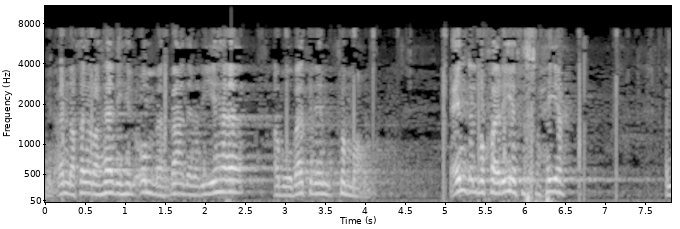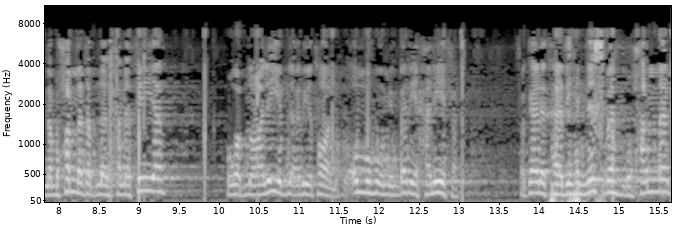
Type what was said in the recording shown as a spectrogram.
من أن خير هذه الأمة بعد نبيها أبو بكر ثم عمر. عند البخاري في الصحيح أن محمد بن الحنفية هو ابن علي بن أبي طالب وأمه من بني حنيفة فكانت هذه النسبة محمد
